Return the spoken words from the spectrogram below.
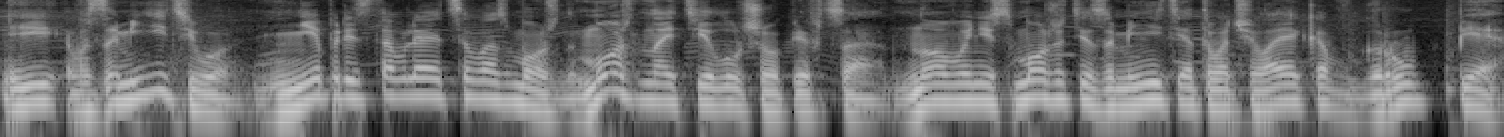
И заменить его не представляется возможным. Можно найти лучшего певца, но вы не сможете заменить этого человека в группе.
